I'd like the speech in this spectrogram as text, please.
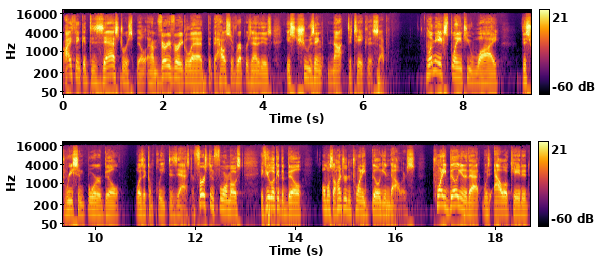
I think, a disastrous bill. And I'm very, very glad that the House of Representatives is choosing not to take this up. Let me explain to you why this recent border bill was a complete disaster. First and foremost, if you look at the bill, almost $120 billion. 20 billion of that was allocated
